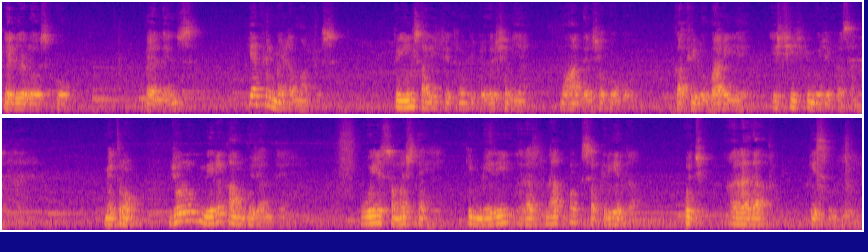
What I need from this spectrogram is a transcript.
कैलियोडोस्कोप, बैलेंस या फिर मेटामार्फिस। तो इन सारी चित्रों की प्रदर्शनियाँ वहाँ दर्शकों को काफ़ी लुभा रही है। इस चीज़ की मुझे प्रसन्नता है। मित्रों, जो लोग मेरे काम को जानते हैं, वो ये समझते हैं कि मेरी रचनात्मक सक्रियता कुछ अलग किस्म की है।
